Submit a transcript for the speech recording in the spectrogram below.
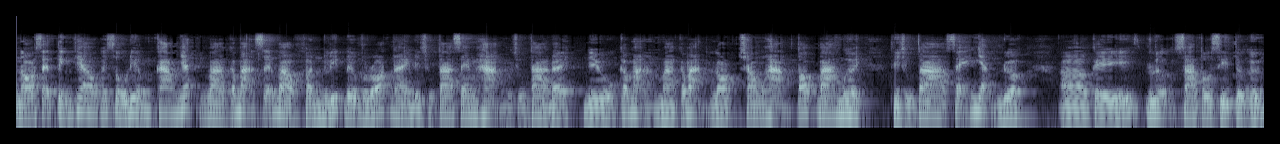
nó sẽ tính theo cái số điểm cao nhất và các bạn sẽ vào phần leaderboard này để chúng ta xem hạng của chúng ta ở đây. Nếu các bạn mà các bạn lọt trong hạng top 30 thì chúng ta sẽ nhận được uh, cái lượng satoshi tương ứng.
